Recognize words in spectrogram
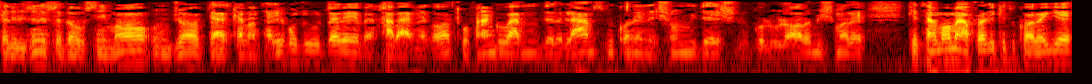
تلویزیون صدا و سیما اونجا در کلانتری حضور داره و خبرنگار تفنگ رو برمیداره لمس می‌کنه نشون میده گلوله ها رو میشماره که تمام افرادی که تو کارهای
